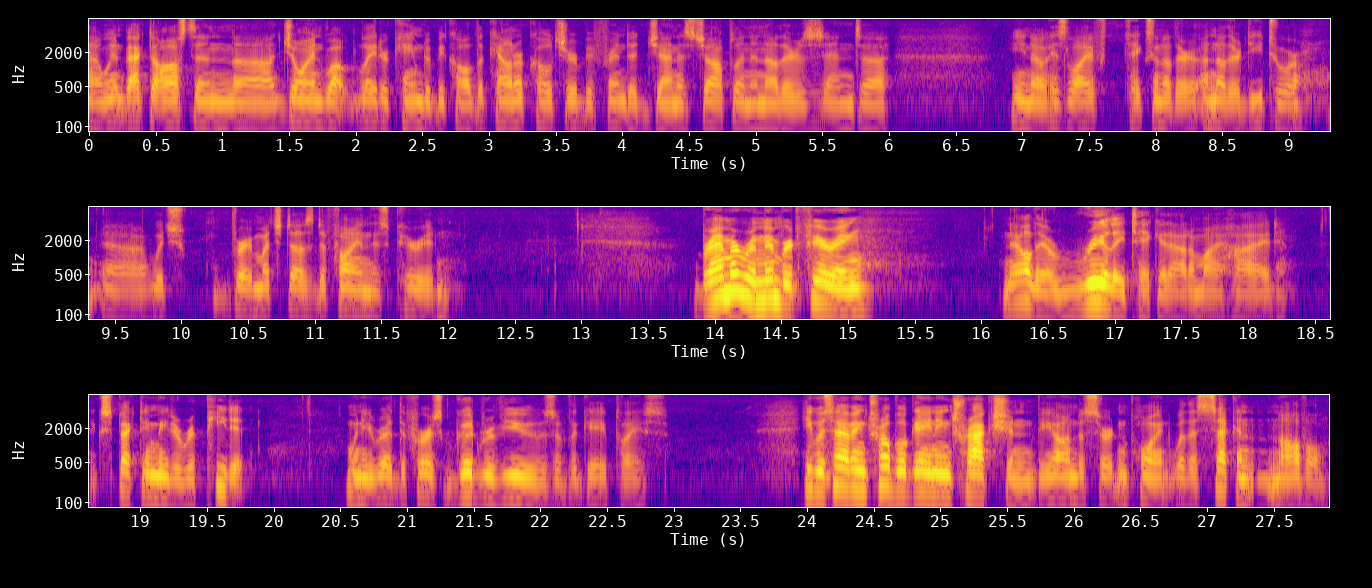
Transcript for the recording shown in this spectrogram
Uh, went back to Austin, uh, joined what later came to be called the counterculture, befriended Janis Joplin and others, and you know his life takes another another detour, uh, which very much does define this period. Brammer remembered fearing now they'll really take it out of my hide, expecting me to repeat it when he read the first good reviews of the gay place. He was having trouble gaining traction beyond a certain point with a second novel.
